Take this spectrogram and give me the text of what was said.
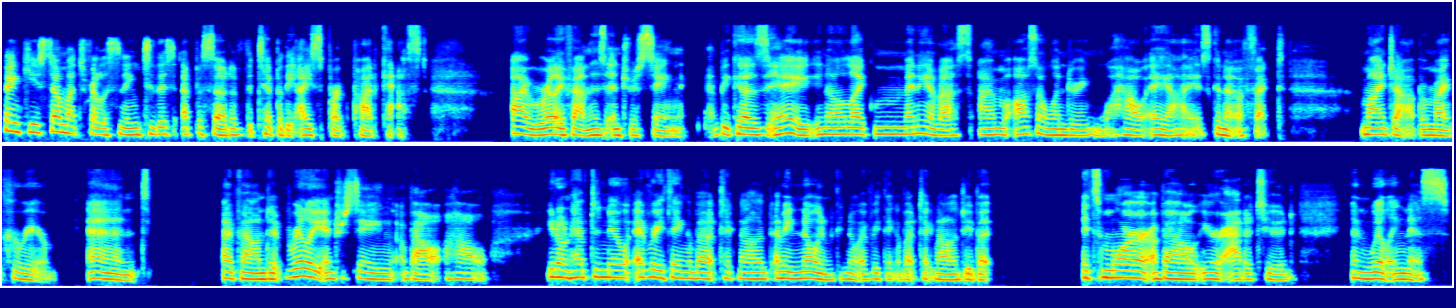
Thank you so much for listening to this episode of the Tip of the Iceberg podcast. I really found this interesting because, hey, you know, like many of us, I'm also wondering how AI is going to affect my job or my career. And I found it really interesting about how you don't have to know everything about technology. I mean, no one can know everything about technology, but it's more about your attitude and willingness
